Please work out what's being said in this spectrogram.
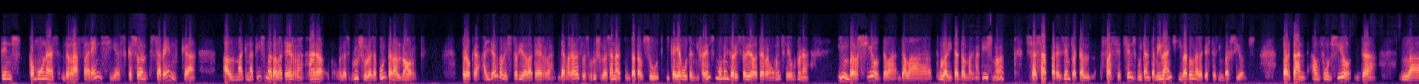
tens com unes referències que són, sabent que el magnetisme de la Terra, ara les brúixoles apunten al nord, però que al llarg de la història de la Terra, de vegades les brúixoles han apuntat al sud, i que hi ha hagut en diferents moments de la història de la Terra, moments que hi ha hagut una inversió de la, de la polaritat del magnetisme, se sap, per exemple, que fa 780.000 anys hi va haver una d'aquestes inversions. Per tant, en funció de la,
